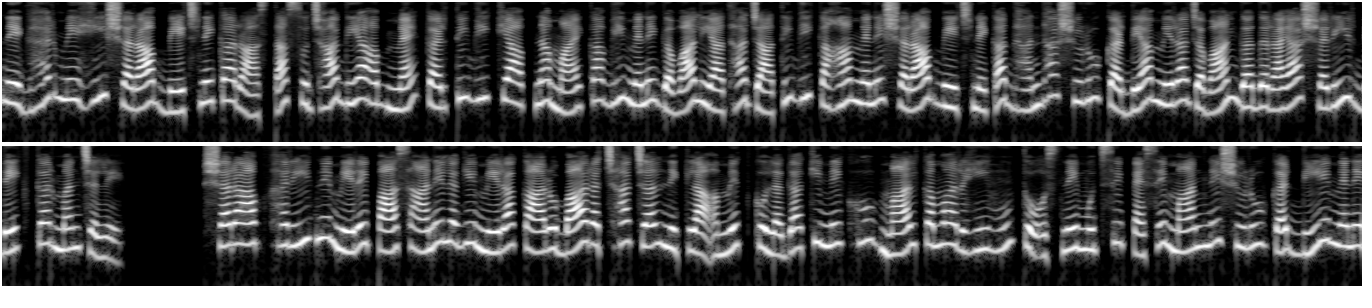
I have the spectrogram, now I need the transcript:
ने घर में ही शराब बेचने का रास्ता सुझा दिया। अब मैं करती भी क्या? अपना मायका भी मैंने गवा लिया था। जाती भी कहाँ? मैंने शराब बेचने का धंधा शुरू कर दिया। मेरा जवान गदराया। शरीर देखकर मन चले। शराब खरीदने मेरे पास आने लगे, मेरा कारोबार अच्छा चल निकला। अमित को लगा कि मैं खूब माल कमा रही हूँ तो उसने मुझसे पैसे मांगने शुरू कर दिए। मैंने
